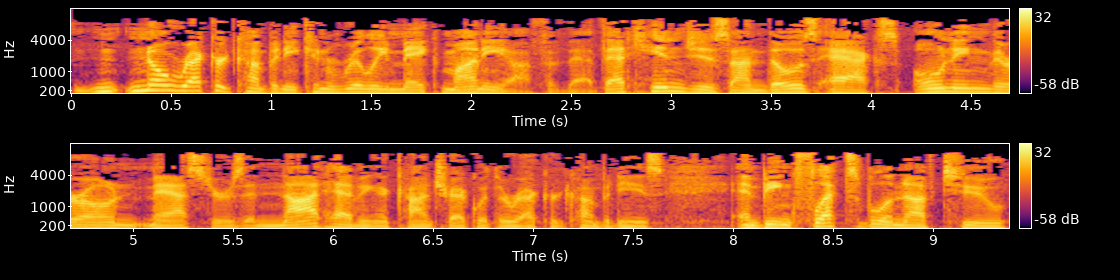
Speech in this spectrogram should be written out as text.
no record company can really make money off of that. That hinges on those acts owning their own masters and not having a contract with the record companies and being flexible enough to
